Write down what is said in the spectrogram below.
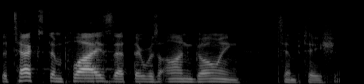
The text implies that there was ongoing temptation.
